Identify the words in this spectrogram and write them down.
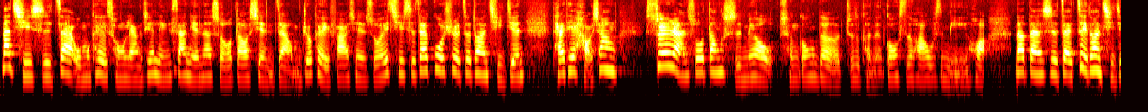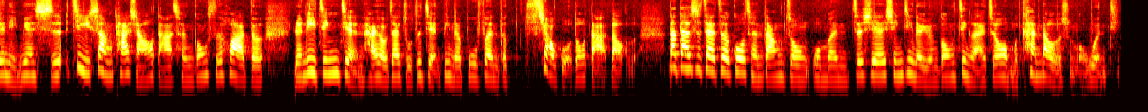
那其实，在我们可以从两千零三年那时候到现在，我们就可以发现说，哎，其实，在过去的这段期间，台铁好像虽然说当时没有成功的，就是可能公司化或是民营化，那但是在这段期间里面，实际上他想要达成公司化的人力精简，还有在组织简并的部分的效果都达到了。那但是在这个过程当中，我们这些新进的员工进来之后，我们看到了什么问题？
